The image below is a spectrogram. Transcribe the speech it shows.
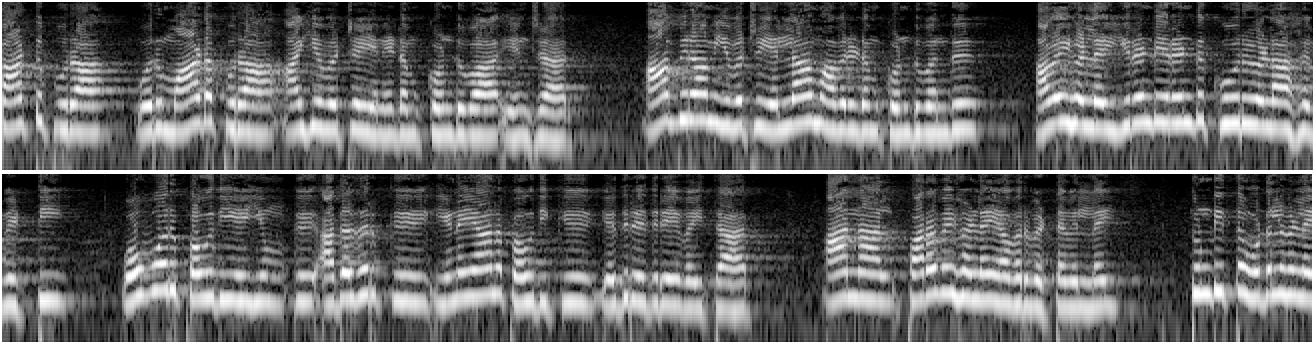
காட்டுப்புறா ஒரு மாடப்புறா ஆகியவற்றை என்னிடம் கொண்டு வா என்றார். ஆபிராம் இவற்றை எல்லாம் அவரிடம் கொண்டு வந்து அவைகளை இரண்டு இரண்டு கூறுகளாக வெட்டி ஒவ்வொரு பகுதியையும் அததற்கு இணையான பகுதிக்கு எதிரெதிரே வைத்தார். ஆனால் பறவைகளை அவர் வெட்டவில்லை. துண்டித்த உடல்களை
